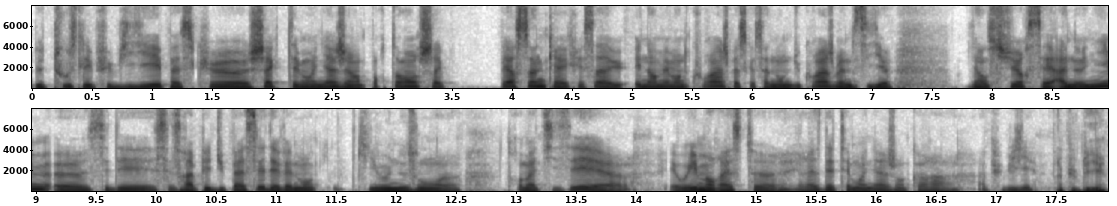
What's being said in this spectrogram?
de tous les publier parce que chaque témoignage est important, chaque personne qui a écrit ça a eu énormément de courage parce que ça demande du courage, même si bien sûr c'est anonyme, c'est se rappeler du passé, d'événements qui nous ont traumatisés. Et oui, il reste, euh, il reste des témoignages encore à, publier. À publier.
